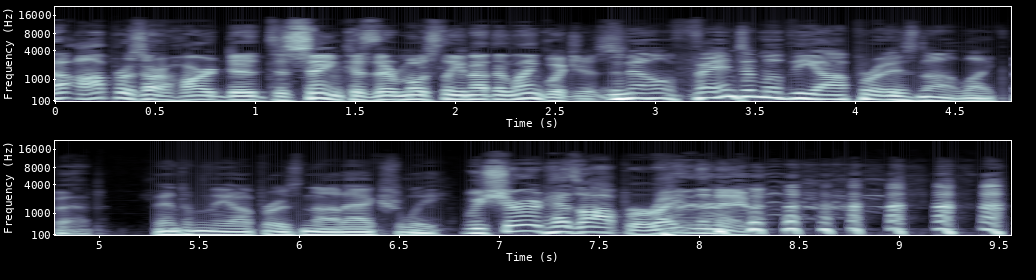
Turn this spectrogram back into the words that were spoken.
Uh, operas are hard to, to sing because they're mostly in other languages. No, Phantom of the Opera is not like that. Phantom of the Opera is not actually. We sure it has opera right in the name.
